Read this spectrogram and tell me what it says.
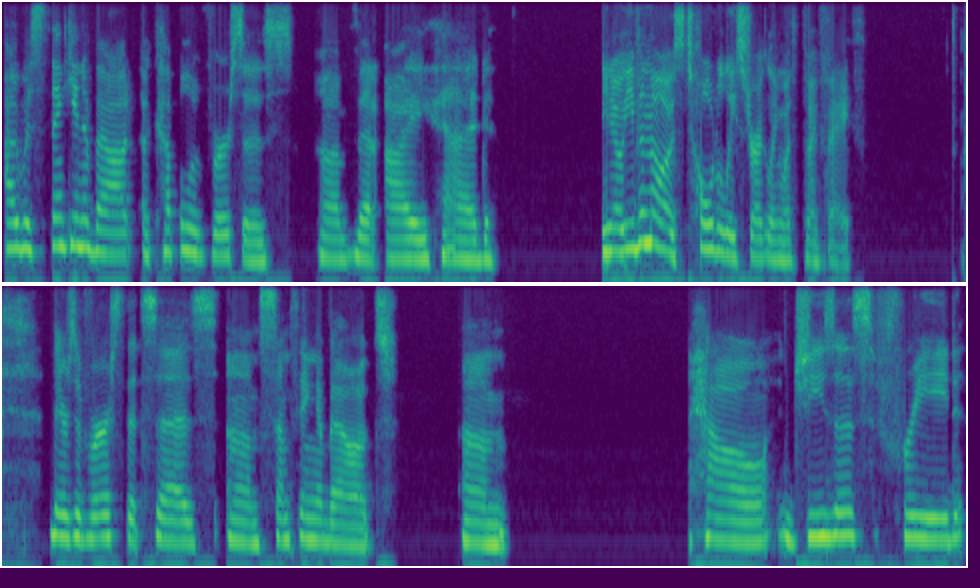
I was thinking about a couple of verses um, that I had, you know, even though I was totally struggling with my faith, there's a verse that says um, something about um, how Jesus freed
